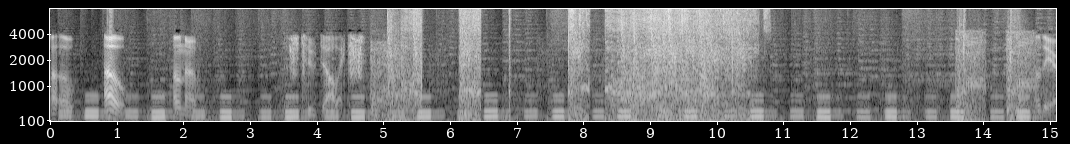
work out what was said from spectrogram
Uh-oh. Oh! Oh no. There's two Daleks. Oh dear.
